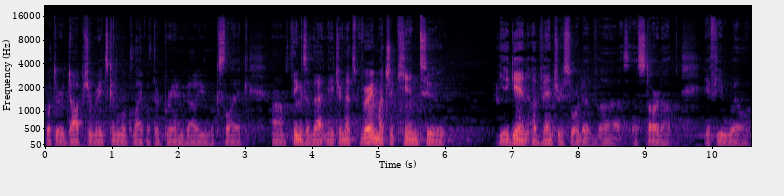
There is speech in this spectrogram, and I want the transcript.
what their adoption rate's going to look like what their brand value looks like um, things of that nature. And that's very much akin to again a venture sort of uh, a startup if you will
